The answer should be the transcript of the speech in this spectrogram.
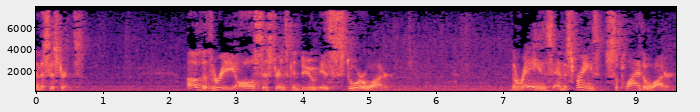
and the cisterns. Of the three, all cisterns can do is store water. The rains and the springs supply the water.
